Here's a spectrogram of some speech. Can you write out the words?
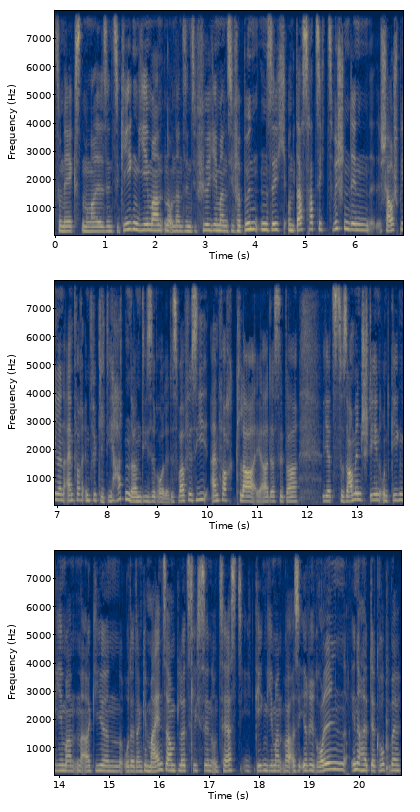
Zunächst mal sind sie gegen jemanden und dann sind sie für jemanden, sie verbünden sich und das hat sich zwischen den Schauspielern einfach entwickelt. Die hatten dann diese Rolle. Das war für sie einfach klar, ja, dass sie da jetzt zusammenstehen und gegen jemanden agieren oder dann gemeinsam plötzlich sind und zuerst gegen jemanden war. Also ihre Rollen innerhalb der Gruppe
